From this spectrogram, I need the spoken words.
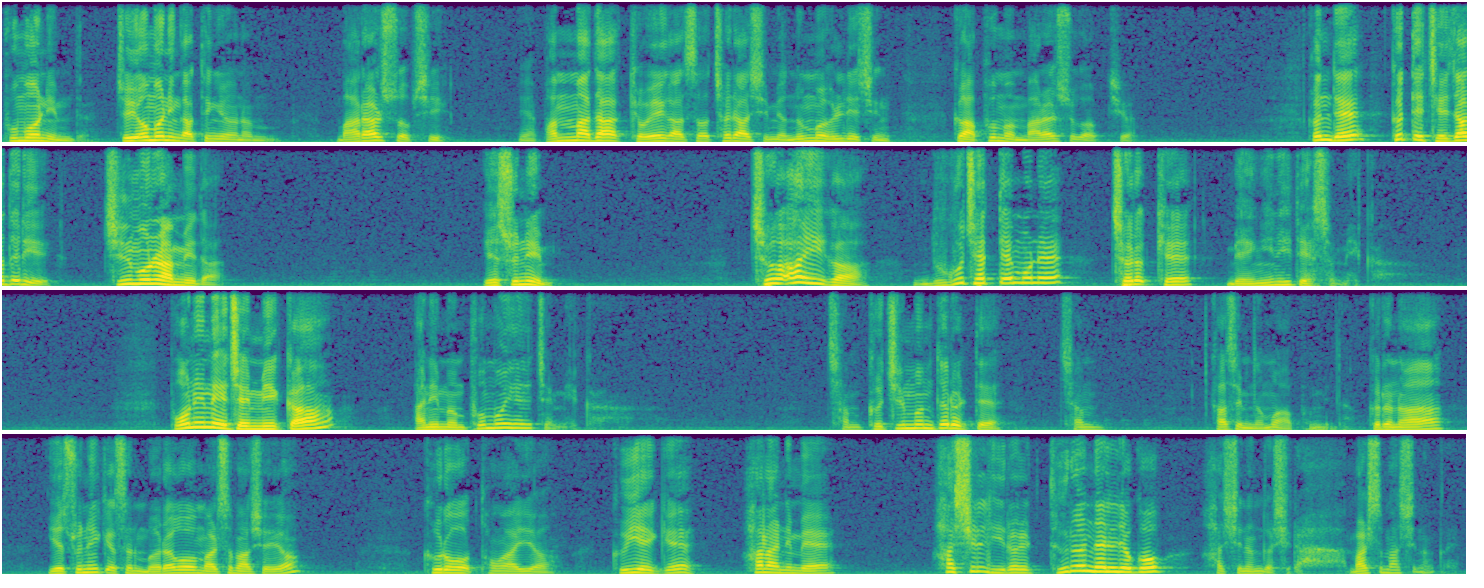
부모님들, 저희 어머님 같은 경우는 말할 수 없이 예, 밤마다 교회 가서 철야하시며 눈물 흘리신 그 아픔은 말할 수가 없죠. 그런데 그때 제자들이 질문을 합니다. 예수님, 저 아이가 누구 죄 때문에 저렇게 맹인이 됐습니까? 본인의 죄입니까? 아니면 부모의 죄입니까? 참 그 질문 들을 때 참 가슴이 너무 아픕니다. 그러나 예수님께서는 뭐라고 말씀하셔요? 그로 통하여 그에게 하나님의 하실 일을 드러내려고 하시는 것이라 말씀하시는 거예요.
